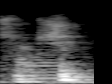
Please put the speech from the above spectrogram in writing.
So she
